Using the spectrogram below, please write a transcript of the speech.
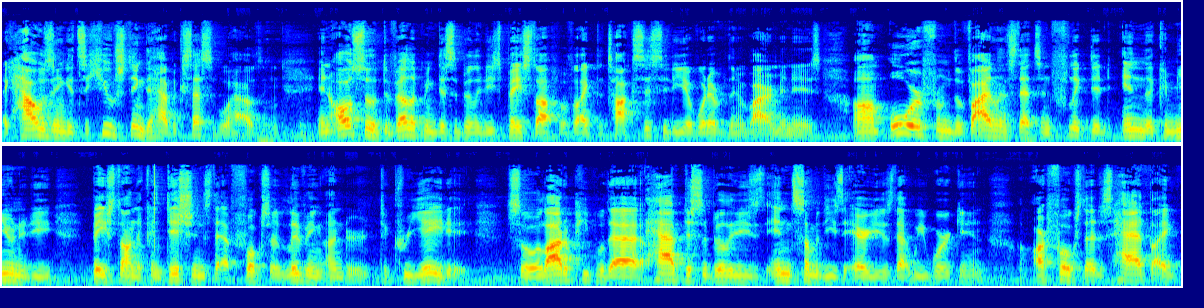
Like housing, it's a huge thing to have accessible housing. And also developing disabilities based off of like the toxicity of whatever the environment is, um, or from the violence that's inflicted in the community based on the conditions that folks are living under to create it. So a lot of people that have disabilities in some of these areas that we work in are folks that has had like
